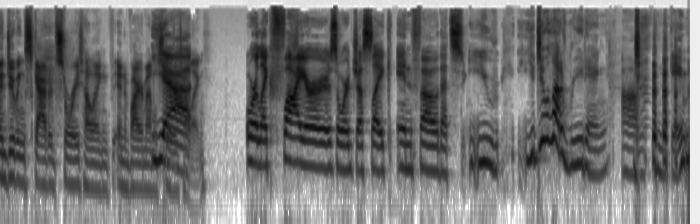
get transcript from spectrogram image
and doing scattered storytelling and environmental yeah. storytelling. Or like flyers or just like info that's you you do a lot of reading um, in the game.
